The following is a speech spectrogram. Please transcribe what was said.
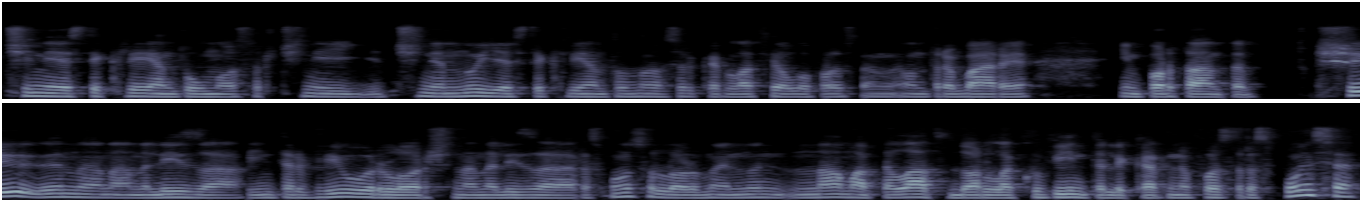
cine este clientul nostru, cine, cine nu este clientul nostru, care la fel a fost o întrebare importantă și în, în analiza interviurilor și în analiza răspunsurilor, noi nu am apelat doar la cuvintele care ne-au fost răspunse,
